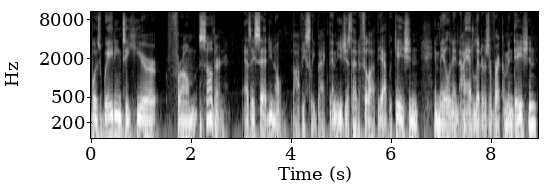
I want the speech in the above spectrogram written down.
was waiting to hear from Southern. As I said, you know, obviously back then you just had to fill out the application and mail it in. I had letters of recommendation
